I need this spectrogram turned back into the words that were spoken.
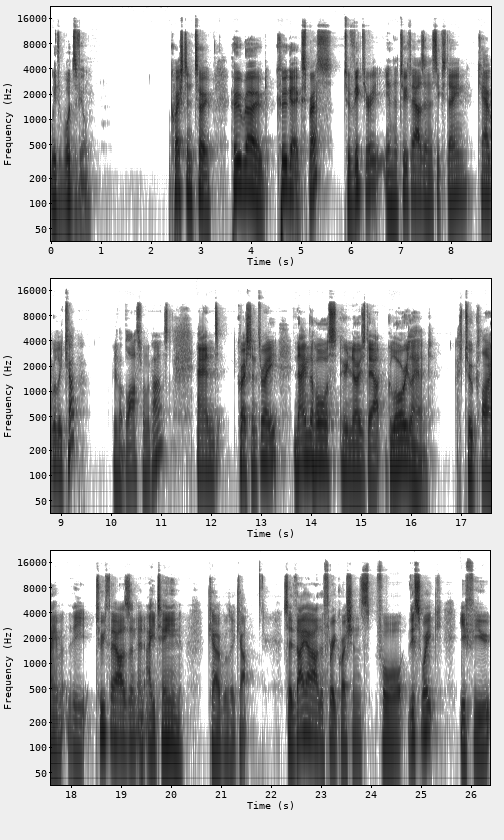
with Woodsville. Question two Who rode Cougar Express to victory in the 2016 Kalgoorlie Cup? Bit of a blast from the past. And question three Name the horse who nosed out Gloryland to claim the 2018 Kalgoorlie Cup. So they are the three questions for this week. If you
